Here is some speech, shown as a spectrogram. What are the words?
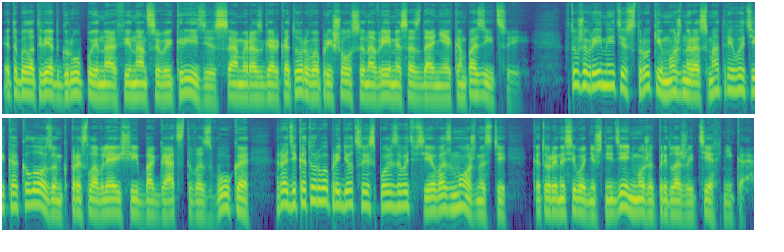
Это был ответ группы на финансовый кризис, самый разгар которого пришелся на время создания композиции. В то же время эти строки можно рассматривать и как лозунг, прославляющий богатство звука, ради которого придется использовать все возможности, которые на сегодняшний день может предложить техника.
